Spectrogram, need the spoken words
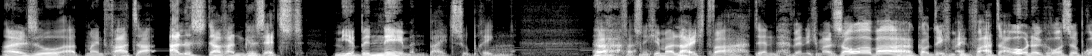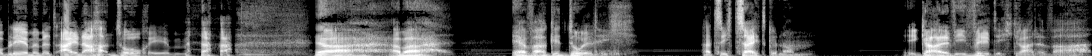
Also hat mein Vater alles daran gesetzt, mir Benehmen beizubringen. Ja, was nicht immer leicht war, denn wenn ich mal sauer war, konnte ich meinen Vater ohne große Probleme mit einer Hand hochheben. ja, aber er war geduldig, hat sich Zeit genommen. Egal wie wild ich gerade war,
